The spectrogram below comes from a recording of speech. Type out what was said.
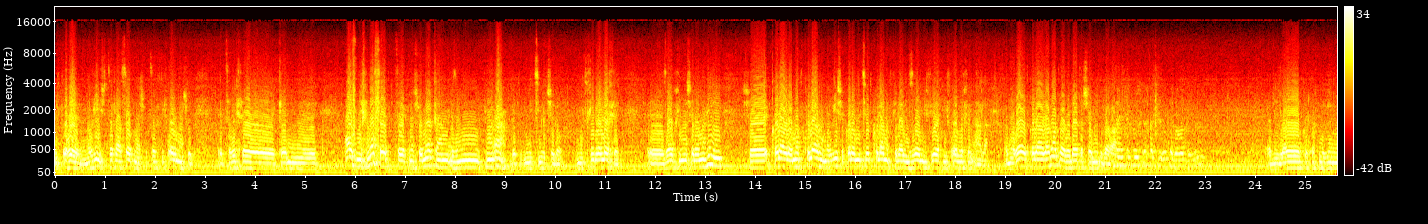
מתעורר, מרגיש שצריך לעשות משהו, צריך לפעול משהו, צריך, אה, כן, אה, אז נכנסת, אה, כמו שאומר כאן, איזו מין תנועה במציאות שלו, הוא מתחיל ללכת. אה, זו הבחינה של הנהי, שכל העולמות כולם, הוא מרגיש שכל המציאות כולה מתחילה לזרום, לחיות, לפעול וכן הלאה. ומורה את כל העולמות לעבודת השם יתברך. אני לא כל כך מבין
